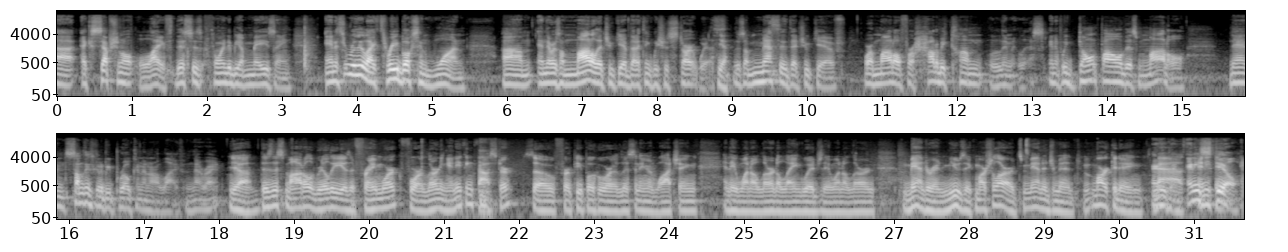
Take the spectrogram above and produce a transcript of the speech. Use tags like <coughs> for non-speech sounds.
uh, exceptional life. This is going to be amazing. And it's really like three books in one. Um, and there was a model that you give that I think we should start with. Yeah. There's a method that you give or a model for how to become limitless. And if we don't follow this model, then something's going to be broken in our life. Isn't that right? Yeah, this this model really is a framework for learning anything faster. So for people who are listening and watching and they want to learn a language, they want to learn Mandarin, music, martial arts, management, marketing, Anything. math, Any skill.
